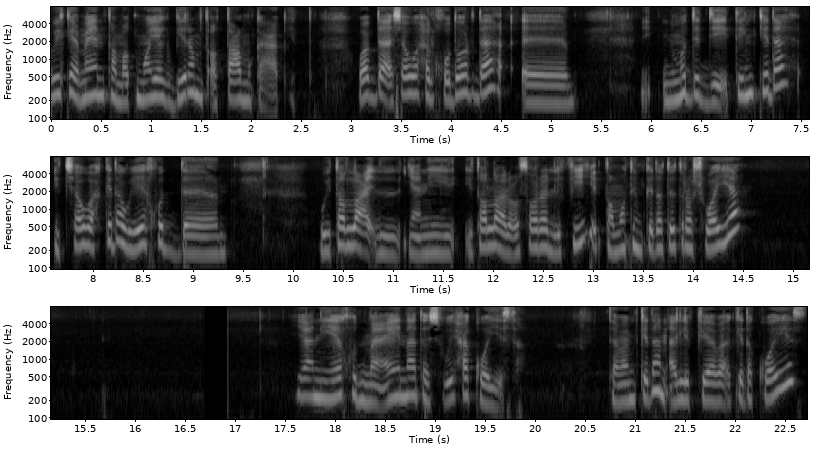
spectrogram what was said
وكمان طماطمية كبيرة متقطعة مكعبات. وابدأ أشوح الخضار ده آه لمدة دقيقتين كده يتشوح كده وياخد آه ويطلع يعني يطلع العصارة اللي فيه الطماطم كده تطرى شوية. يعني ياخد معانا تشويحة كويسة. تمام كده؟ نقلب فيها بقى كده كويس.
